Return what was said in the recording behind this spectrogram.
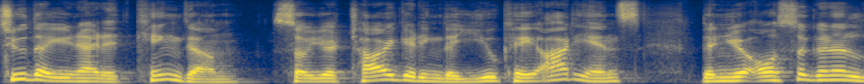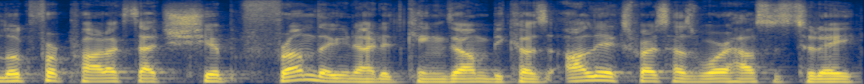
to the United Kingdom, so you're targeting the UK audience, then you're also going to look for products that ship from the United Kingdom because AliExpress has warehouses today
